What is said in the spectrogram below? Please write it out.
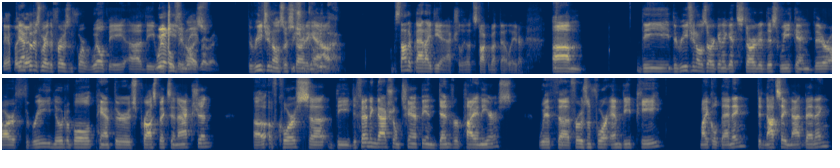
Tampa. Tampa again? is where the Frozen Four will be. Uh, the will regionals, be right, right, right. The regionals are We starting go to out. that. It's not a bad idea, actually. Let's talk about that later. Um, the the regionals are going to get started this week, and there are three notable Panthers prospects in action. Uh, of course, uh, the defending national champion Denver Pioneers with uh, Frozen Four MVP Michael Benning. Did not say Matt Benning.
